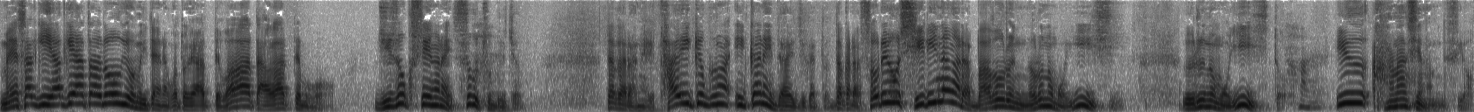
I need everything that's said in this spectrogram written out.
目先焼け跡農業みたいなことをやって、わーっと上がっても、持続性がない。すぐ潰れちゃう。だからね、対局がいかに大事かと。だからそれを知りながらバブルに乗るのもいいし、売るのもいいしとい。う話なんですよ。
